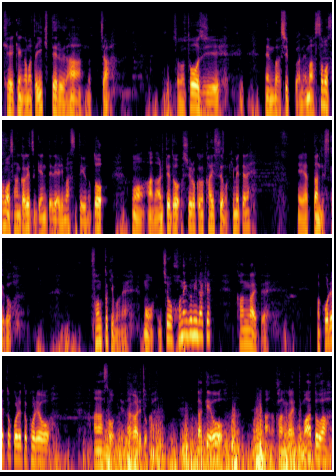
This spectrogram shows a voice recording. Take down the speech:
経験がまた生きてるな、むっちゃ。その当時、メンバーシップはね、まあそもそも3ヶ月限定でやりますっていうのと、もうあのある程度収録の回数も決めてね、えー、やったんですけど、その時もね、もう一応骨組みだけ考えて、まあ、これとこれとこれを話そうみたいな流れとかだけをあの考えて、まあ、あとは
